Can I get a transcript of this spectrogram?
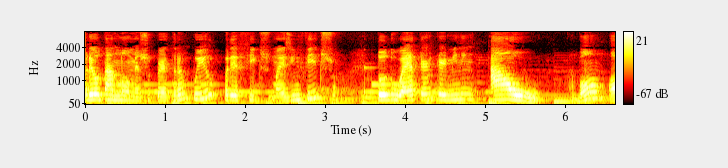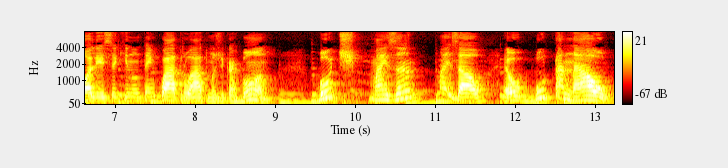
Para eu dar nome é super tranquilo, prefixo mais infixo, todo éter termina em al, tá bom? Olha, esse aqui não tem quatro átomos de carbono? But mais an mais al. É o butanal.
